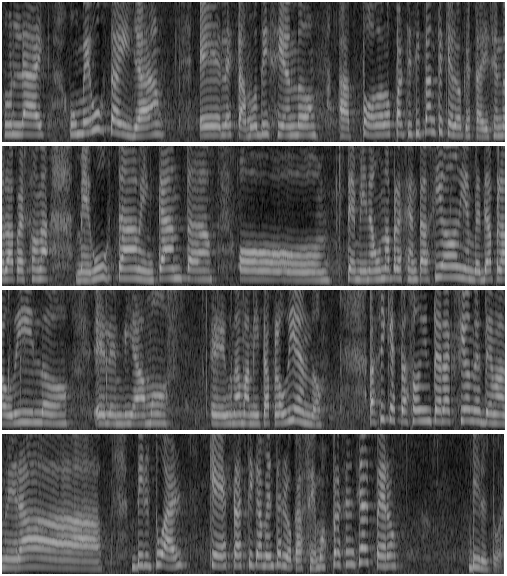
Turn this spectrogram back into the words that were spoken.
un like, un me gusta, y ya eh, le estamos diciendo a todos los participantes que lo que está diciendo la persona me gusta, me encanta o termina una presentación y en vez de aplaudirlo eh, le enviamos eh, una manita aplaudiendo. Así que estas son interacciones de manera virtual que es prácticamente lo que hacemos presencial pero virtual.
